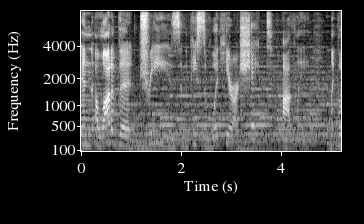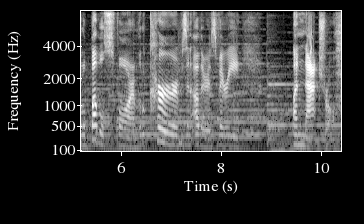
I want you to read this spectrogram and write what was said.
And a lot of the trees and the pieces of wood here are shaped oddly. Like little bubbles form, little curves, and others. Very unnatural.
